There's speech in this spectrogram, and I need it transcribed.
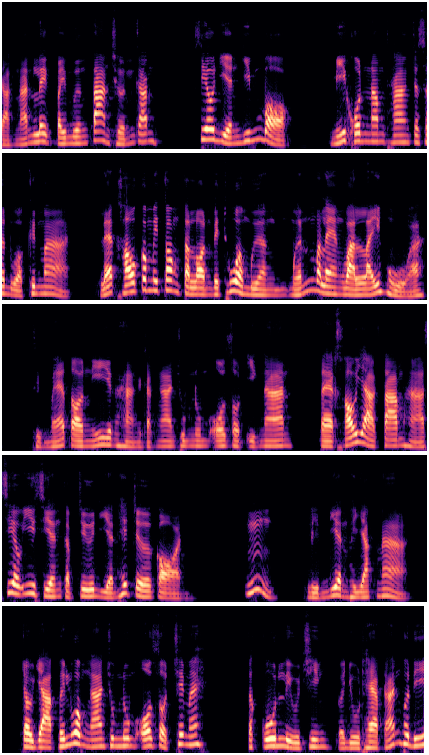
จากนั้นเล่งไปเมืองต้านเฉินกัน เซียวเหยียนยิ้มบอก มีคนนำทางจะสะดวกขึ้นมาก และเขาก็ไม่ต้องตะลอนไปทั่วเมืองเหมือนแมลงวันไร้หัว ถึงแม้ตอนนี้ยังห่างจากงานชุมนุมโอสถอีกนาน แต่เขาอยากตามหาเซี่ยวอี้เซียนกับจือเหยียนให้เจอก่อน อืมหลินเยี่ยนพยักหน้า เจ้าอยากไปร่วมงานชุมนุมโอสถใช่ไหมตระกูลหลิวชิงก็อยู่แถบนั้นพอดี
